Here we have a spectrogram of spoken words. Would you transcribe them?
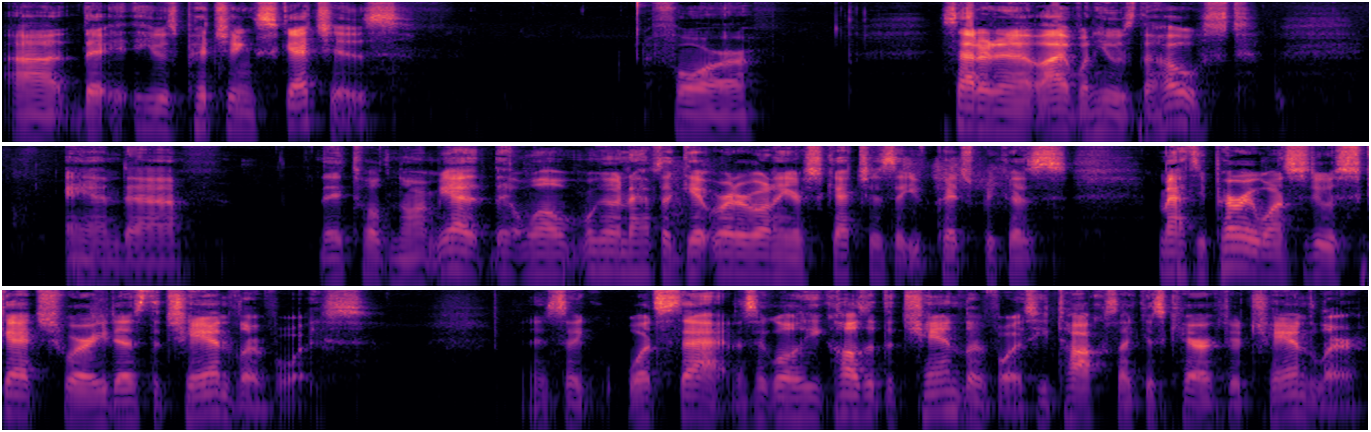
uh, he was pitching sketches for Saturday Night Live when he was the host, and uh, they told Norm, "Yeah, th- well, we're going to have to get rid of one of your sketches that you pitched because Matthew Perry wants to do a sketch where he does the Chandler voice." And it's like, "What's that?" And it's like, "Well, he calls it the Chandler voice. He talks like his character Chandler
